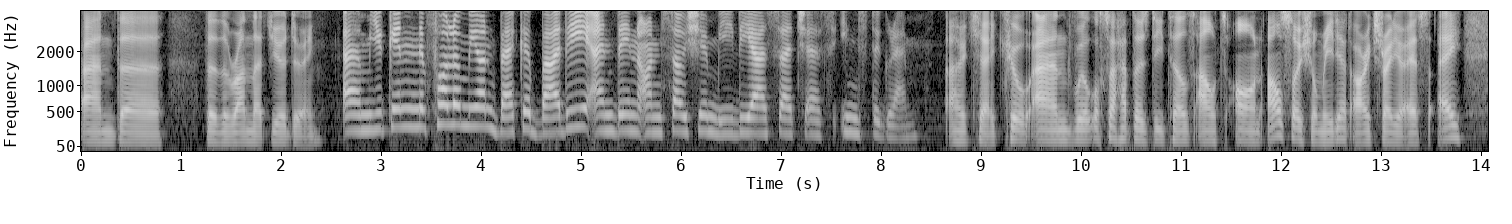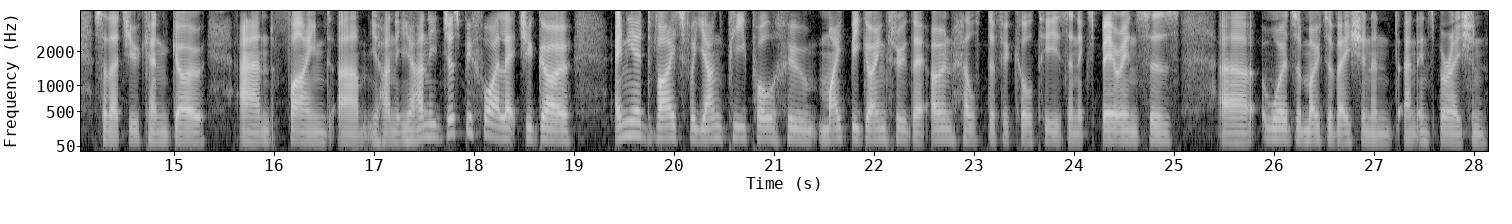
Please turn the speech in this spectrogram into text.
and the, the the run that you're doing? Um, you can follow me on BackaBuddy and then on social media such as Instagram. Okay, cool. And we'll also have those details out on our social media at RX Radio SA so that you can go and find um. Johandie, just before I let you go, any advice for young people who might be going through their own health difficulties and experiences, uh, words of motivation and, and inspiration?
